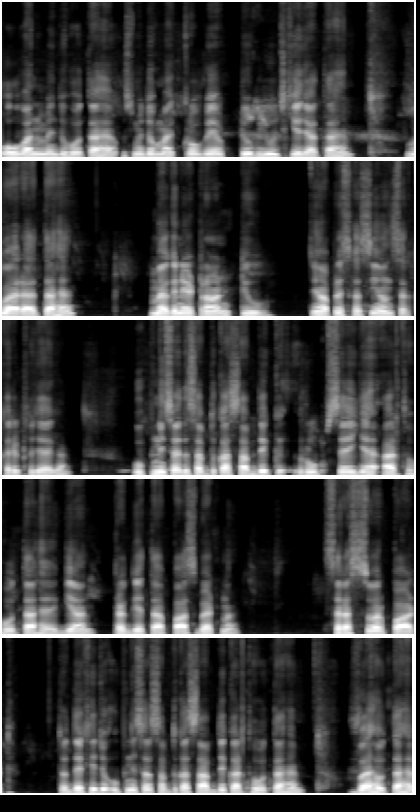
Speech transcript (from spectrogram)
ओवन में जो होता है, उसमें जो माइक्रोवेव ट्यूब यूज़ किया जाता है, वह रहता है मैग्नेट्रॉन ट्यूब। यहाँ पर इसका सी आंसर करेक्ट हो जाएगा। उपनिषद शब्द का शाब्दिक रूप से यह अर्थ होता है ज्ञान, प्रज्ञता, पास बैठना, सरस्वर पाठ। तो देखिए जो उपनिषद शब्द का शाब्दिक अर्थ होता है, वह होता है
